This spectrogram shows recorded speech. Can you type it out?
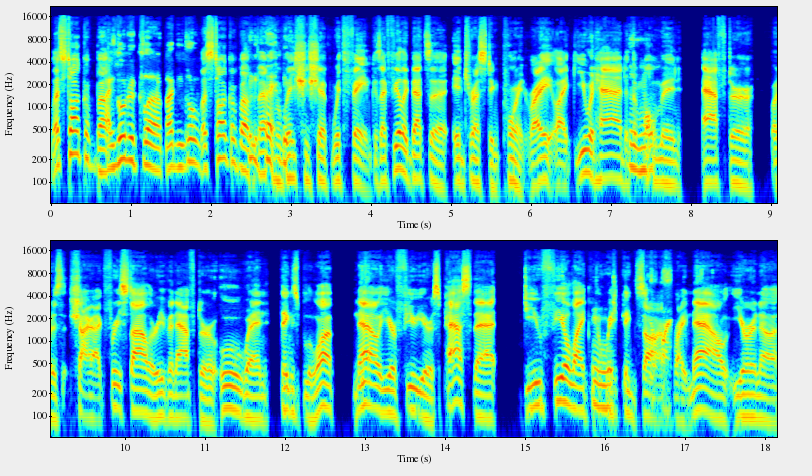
Let's talk I about can go to the club. I can go. let's talk about that relationship with fame because I feel like that's an interesting point, right? Like you had had at the Mhm. moment after what is it, Chiraq freestyle, or even after Ooh, when things blew up. Now you're a few years past that. Do you feel like the Mhm. way things are right now, you're in a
